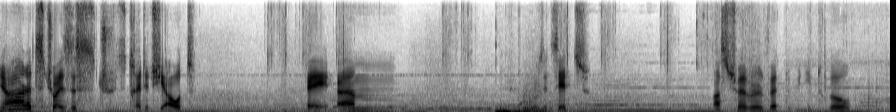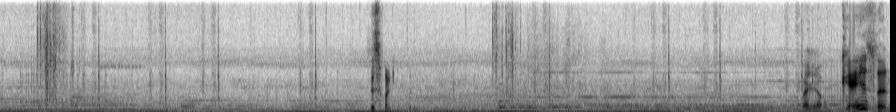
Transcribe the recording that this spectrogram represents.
Yeah, let's try this tr- strategy out. Hey, um... That's it. Fast travel, where do we need to go? This one. Well, okay then.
